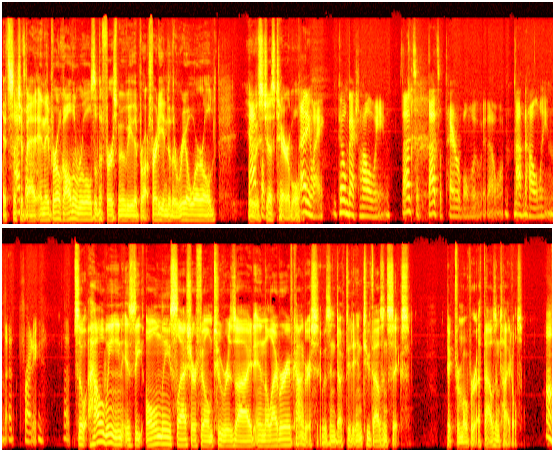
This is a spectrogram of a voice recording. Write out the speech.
It's such That's a bad, a- and they broke all the rules of the first movie that brought Freddy into the real world. It was a- just terrible. anyway, going back to Halloween. That's a that's a terrible movie. That one, not Halloween. That Freddy. So Halloween is the only slasher film to reside in the Library of Congress. It was inducted in 2006, picked from over a thousand titles. Huh.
